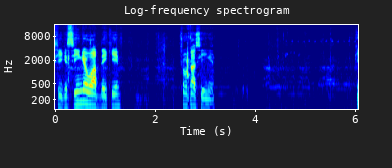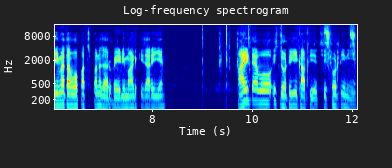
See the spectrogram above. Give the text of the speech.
ठीक है सींग है वो आप देखिए। छोटा सींग है। कीमत है वो पचपन हज़ार रुपये डिमांड की जा रही है। हाइट है वो इस जोटी की काफ़ी अच्छी छोटी नहीं है।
